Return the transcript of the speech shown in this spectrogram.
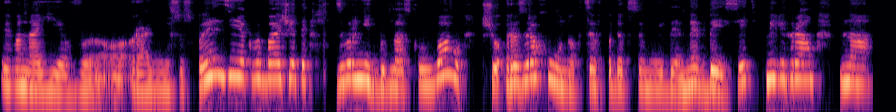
і вона є в оральній суспензії, як ви бачите. Зверніть, будь ласка, увагу, що розрахунок цефподоксиму йде не 10 мг на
